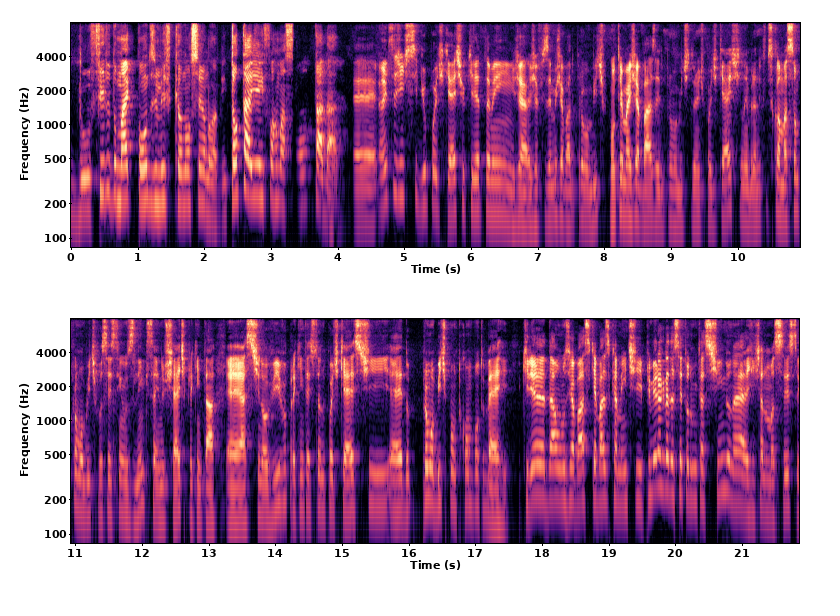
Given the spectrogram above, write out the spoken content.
do filho do Mike Pondsmith, que eu não sei o nome. Então tá aí a informação, tá dada. É, antes da gente seguir o podcast, eu queria também, já, já fizemos jabá do Promobit, vão ter mais jabás aí do Promobit durante o podcast, lembrando que exclamação Promobit, vocês têm os links aí no chat para quem tá é, assistindo ao vivo, para quem tá assistindo o podcast, é do promobit.com.br. Queria dar uns jabás que é basicamente, primeiro agradecer a todo mundo que tá assistindo, né, a gente tá numa sexta,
